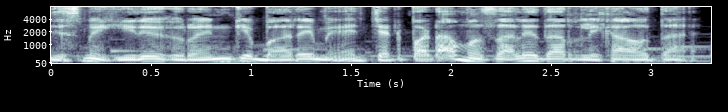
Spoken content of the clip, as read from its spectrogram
जिसमें हीरो हीरोइन के बारे में चटपटा मसालेदार लिखा होता है।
